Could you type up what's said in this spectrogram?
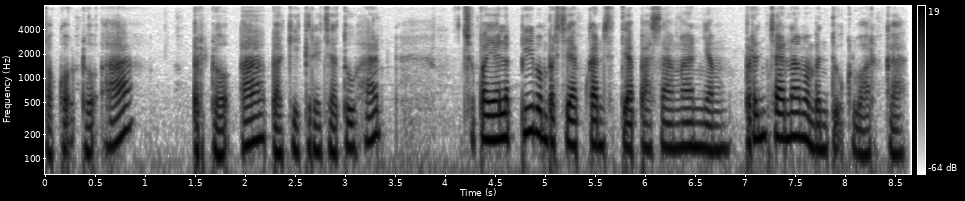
Pokok doa, berdoa bagi gereja Tuhan, supaya lebih mempersiapkan setiap pasangan yang berencana membentuk keluarga.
